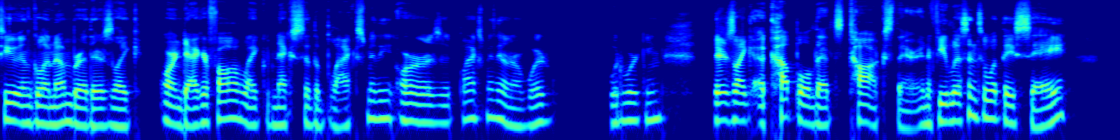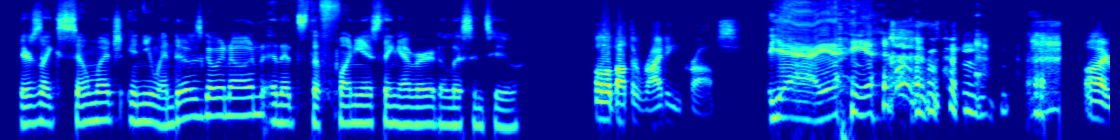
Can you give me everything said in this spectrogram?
too in Glenumbra, there's like, or in Daggerfall, like next to the blacksmithing, or is it blacksmithing or wood woodworking? There's like a couple that talks there, and if you listen to what they say, there's like so much innuendos going on, and it's the funniest thing ever to listen to. Oh, about the riding crops. Yeah, yeah, yeah. oh, I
